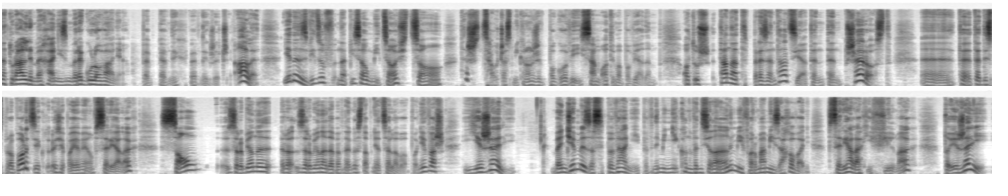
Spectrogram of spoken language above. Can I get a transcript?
naturalny mechanizm regulowania pe pewnych, pewnych rzeczy. Ale jeden z widzów napisał mi coś, co też cały czas mi krąży po głowie i sam o tym opowiadam. Otóż ta nadprezentacja, ten, ten przerost, e, te, te dysproporcje, które się pojawiają w serialach, są zrobione, ro, zrobione do pewnego stopnia celowo, ponieważ jeżeli będziemy zasypywani pewnymi niekonwencjonalnymi formami zachowań w serialach i w filmach, to jeżeli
